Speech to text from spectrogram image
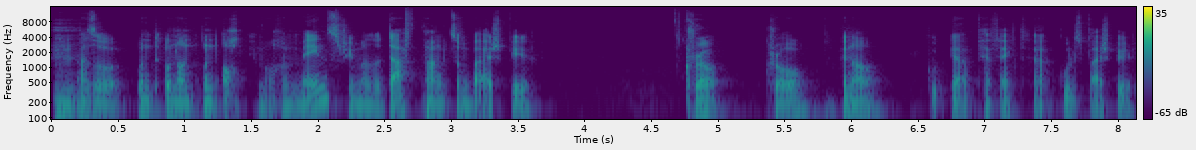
Mhm. Also, und, und, und auch, auch im Mainstream, also Daft Punk zum Beispiel. Crow. Crow, genau. Gut, ja, perfekt. Ja, gutes Beispiel.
